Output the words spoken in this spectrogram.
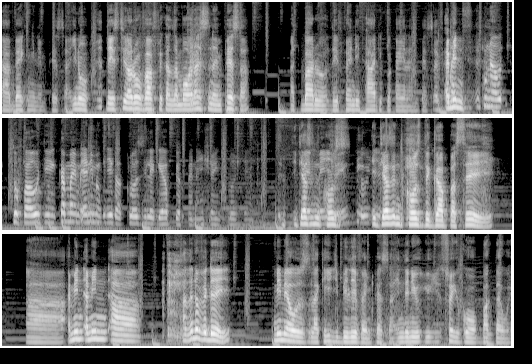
uh, backing in M-Pesa. You know, there's still a lot of Africans ambao wanaishi na M-Pesa but bado they find it hard kuweka ile M-Pesa. I mean, kuna tofauti kama yani imekuja ika close ile gap ya financial inclusion it hasn't caused it hasn't caused the gap per se. Uh, I mean, I mean, uh, at the end of the day, mimi I was like a huge believer in pesa, and then you, you so you go back that way,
